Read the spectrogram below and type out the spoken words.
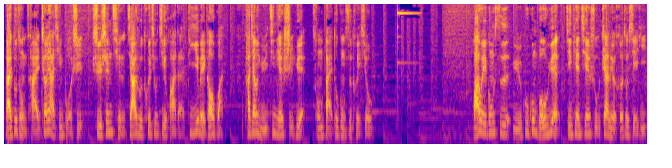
百度总裁张亚勤博士是申请加入退休计划的第一位高管，他将于今年十月从百度公司退休。华为公司与故宫博物院今天签署战略合作协议，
